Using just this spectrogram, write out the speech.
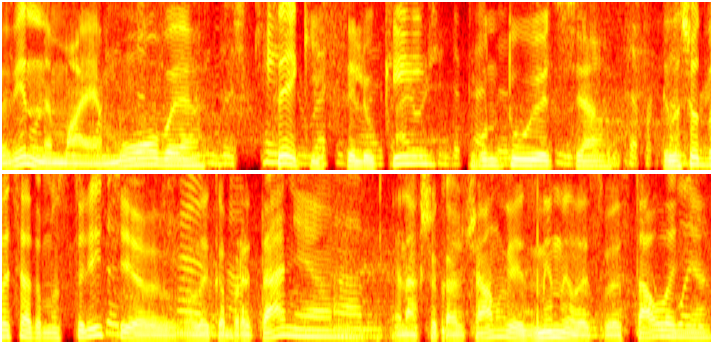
він не має мови, це якісь селюки бунтуються. І лише в 20 столітті Велика Британія, інакше кажучи, Англія, змінила своє ставлення,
